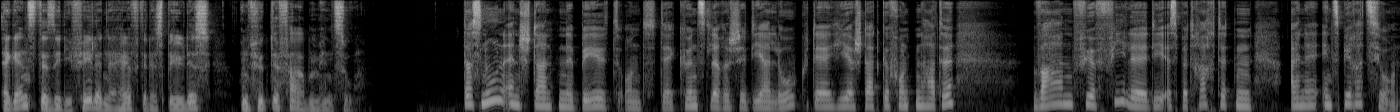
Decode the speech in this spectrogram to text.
ergänzte sie die fehlende Hälfte des Bildes und fügte Farben hinzu. Das nun entstandene Bild und der künstlerische Dialog, der hier stattgefunden hatte, waren für viele, die es betrachteten, eine Inspiration.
